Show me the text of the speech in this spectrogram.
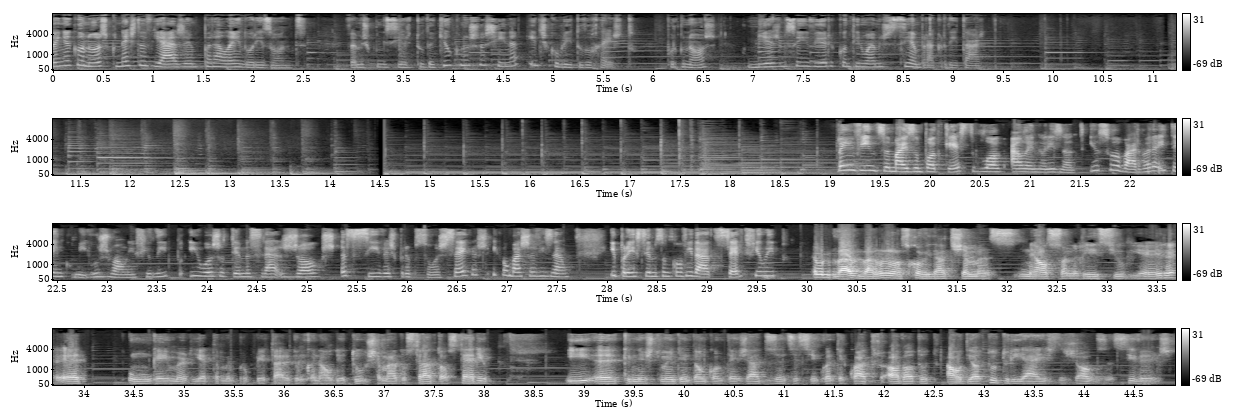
Venha connosco nesta viagem para além do horizonte. Vamos conhecer tudo aquilo que nos fascina e descobrir tudo o resto. Porque nós, mesmo sem ver, continuamos sempre a acreditar. Bem-vindos a mais um podcast do blog Além do Horizonte. Eu sou a Bárbara e tenho comigo o João e o Filipe e hoje o tema será jogos acessíveis para pessoas cegas e com baixa visão. E para isso temos um convidado, certo Filipe? É verdade, Bárbara. O nosso convidado chama-se Nelson Rício Vieira, é um gamer e é também proprietário de um canal de YouTube chamado Stratostério e uh, que neste momento então contém já 254 audiotutoriais de jogos acessíveis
